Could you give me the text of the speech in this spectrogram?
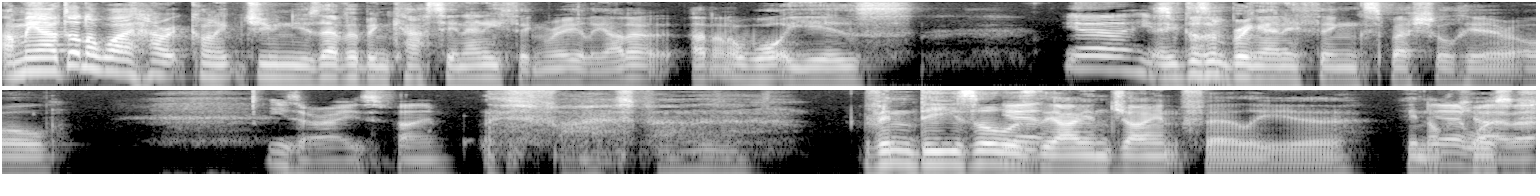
I mean, I don't know why Harry Connick Jr. has ever been cast in anything really. I don't. I don't know what he is. Yeah, he's he doesn't bring anything special here at all. He's alright. He's fine. It's fine, I suppose. Vin Diesel Yeah. as the Iron Giant, fairly uh, Yeah, innocuous. whatever.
